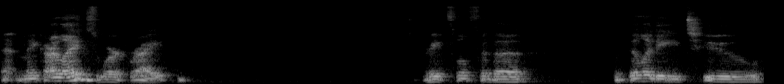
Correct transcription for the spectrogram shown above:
that make our legs work right. Grateful for the ability to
